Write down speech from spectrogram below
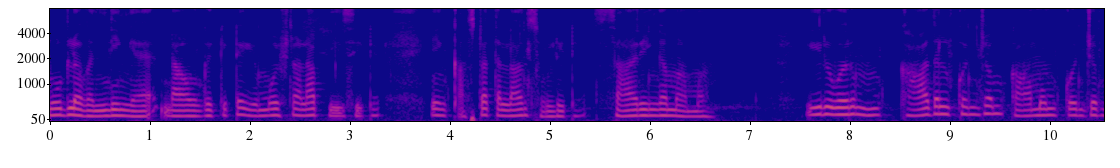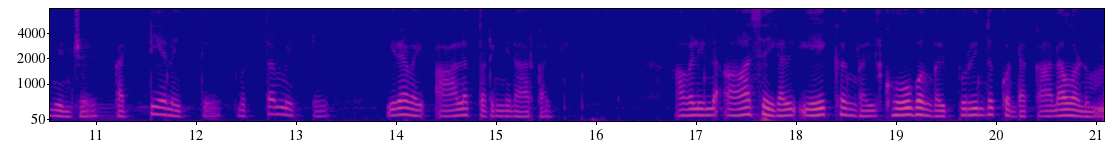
மூடில் வந்தீங்க. நான் உங்ககிட்ட எமோஷ்னலாக பேசிட்டேன் என் கஷ்டத்தெல்லாம் சொல்லிட்டேன். சாரிங்க மாமா. இருவரும் காதல் கொஞ்சம் காமம் கொஞ்சம் என்று கட்டியணைத்து முத்தமிட்டு இரவை ஆளத் தொடங்கினார்கள். அவளின் ஆசைகள் ஏக்கங்கள் கோபங்கள் புரிந்து கொண்ட கணவனும்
